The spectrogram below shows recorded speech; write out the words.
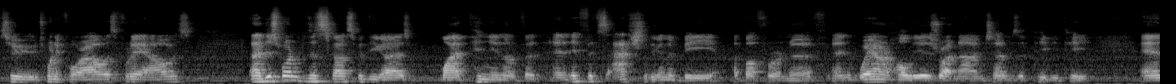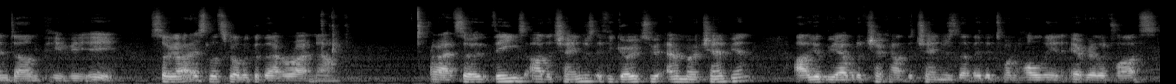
Two 24 hours, 48 hours. And I just wanted to discuss with you guys my opinion of it and if it's actually going to be a buff or a nerf and where Unholy is right now in terms of PvP and um, PvE. So guys, let's go look at that right now. Alright, so these are the changes. If you go to MMO Champion, uh, you'll be able to check out the changes that they did to Unholy and every other class.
